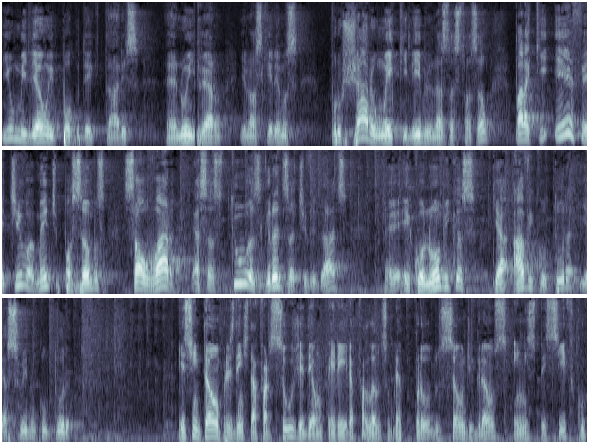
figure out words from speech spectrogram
e um milhão e pouco de hectares eh, no inverno, e nós queremos puxar um equilíbrio nessa situação para que efetivamente possamos salvar essas duas grandes atividades econômicas que é a avicultura e a suinocultura. Este então é o presidente da Farsul, Gedeon Pereira, falando sobre a produção de grãos, em específico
